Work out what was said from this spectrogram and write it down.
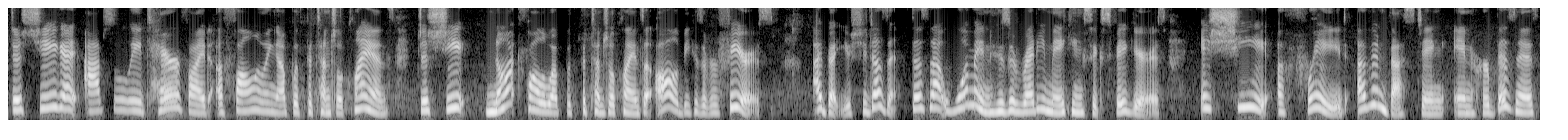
does she get absolutely terrified of following up with potential clients? Does she not follow up with potential clients at all because of her fears? I bet you she doesn't. Does that woman who's already making six figures, is she afraid of investing in her business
